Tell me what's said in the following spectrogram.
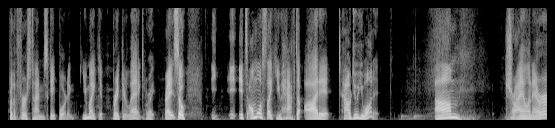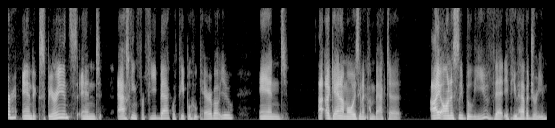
for the first time skateboarding? You might get break your leg, Right. right? So i- i- it's almost like you have to audit How do you audit? um trial and error and experience and asking for feedback with people who care about you and again i'm always going to come back to i honestly believe that if you have a dream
